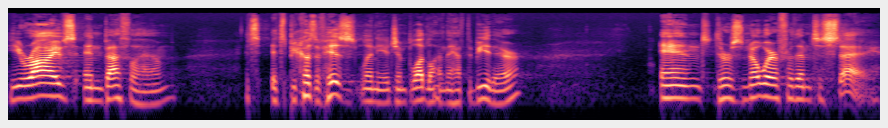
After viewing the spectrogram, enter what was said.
He arrives in Bethlehem. It's, it's because of his lineage and bloodline, they have to be there. And there's nowhere for them to stay.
